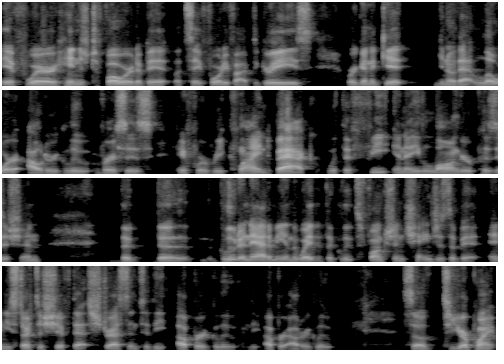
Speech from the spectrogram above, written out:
If we're hinged forward a bit, let's say 45 degrees, we're going to get, you know, that lower outer glute versus if we're reclined back with the feet in a longer position, the the glute anatomy and the way that the glutes function changes a bit and you start to shift that stress into the upper glute the upper outer glute so to your point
